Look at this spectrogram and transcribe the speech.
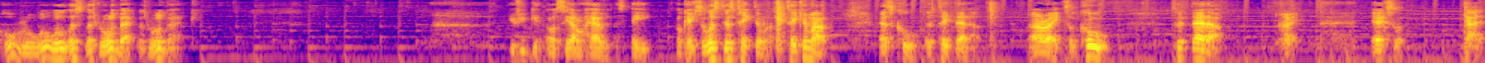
Oh, whoa, whoa. Let's let's roll it back. Let's roll it back. If you get, oh, see, I don't have it. It's eight. Okay, so let's just take them out. Take him out. That's cool. Let's take that out. All right, so cool. Took that out. All right. Excellent. Got it.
